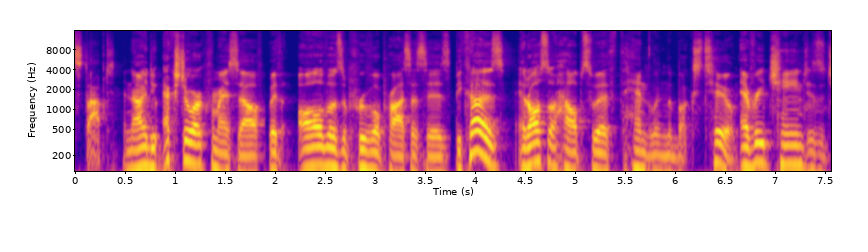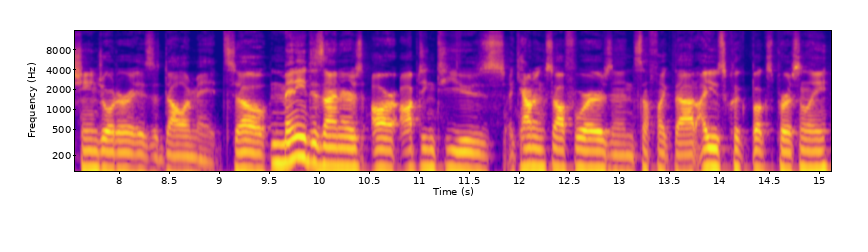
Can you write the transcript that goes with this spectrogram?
stopped. And now I do extra work for myself with all those approval processes because it also helps with handling the books too. Every change is a change order is a dollar made. So many designers are opting to use accounting softwares and stuff like that. I use QuickBooks personally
